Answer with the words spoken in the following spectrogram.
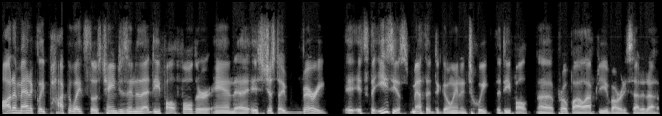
automatically populates those changes into that default folder and uh, it's just a very it's the easiest method to go in and tweak the default uh, profile after you've already set it up.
